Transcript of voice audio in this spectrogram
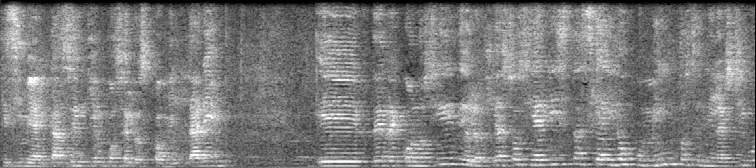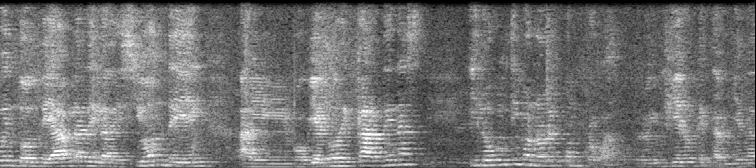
que si me alcanza el tiempo se los comentaré. Eh, de reconocida ideología socialista, sí hay documentos en el archivo en donde habla de la adhesión de él al gobierno de Cárdenas y lo último no lo he comprobado, pero infiero que también ha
